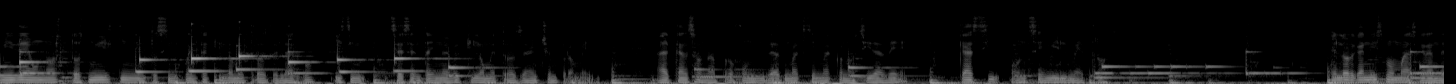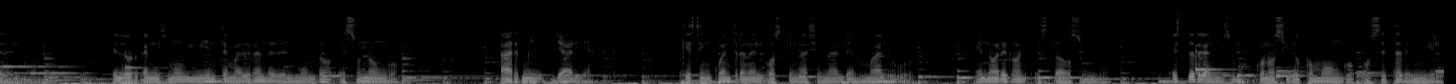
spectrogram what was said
Mide unos 2.550 kilómetros de largo y 69 kilómetros de ancho en promedio. Alcanza una profundidad máxima conocida de casi 11.000 metros. El organismo más grande del mundo. El organismo viviente más grande del mundo es un hongo, Armillaria, que se encuentra en el Bosque Nacional de Malheur, en Oregon, Estados Unidos. Este organismo, conocido como hongo o seta de miel,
